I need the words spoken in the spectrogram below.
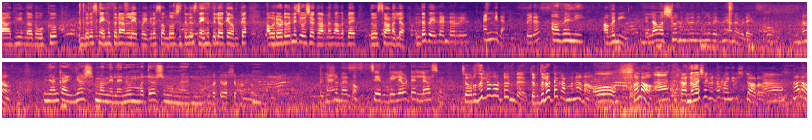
രാധയും ഇതാ നോക്കൂ എന്തൊരു സ്നേഹത്തിലാണല്ലേ? ഭയങ്കര സന്തോഷത്തിലും സ്നേഹത്തിലും ഒക്കെ നമുക്ക് അവരോട് തന്നെ ചോദിച്ചാൽ കാരണം അവരുടെ ദിവസമാണല്ലോ. എന്താ പേര് രണ്ടുപേര് അൻവിത. പേര്? അവനി. അവനി. എല്ലാ വർഷവും ഇങ്ങനെ നിങ്ങൾ വരുന്നതാണ് ഇവിടെ? ആണോ? ഞാൻ കഴിഞ്ഞ വർഷം വന്നില്ല. അതിന് മുമ്പത്തെ വർഷം വന്നായിരുന്നു. മുമ്പത്തെ വർഷം വന്നു. ചെറുതിലെ തൊട്ട് എല്ലാ വർഷവും. ചെറുതിലെ തൊട്ടുണ്ട്. ചെറുതിലോട്ടെ കണ്ണനാണോ? ഓ. ആണോ? കണ്ണവേഷം കെട്ടാൻ ഭയങ്കര ഇഷ്ടമാണോ. ആണോ?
